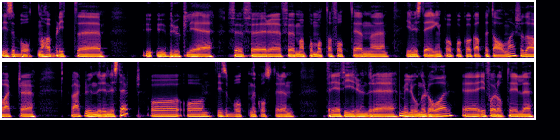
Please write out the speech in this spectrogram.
disse båtene har blitt uh, ubrukelige før, før, før, man på en måte har fått igjen investeringen på, på kapitalen her. Så det har vært vært underinvestert. Og, og disse båtene koster en 300-400 millioner dollar eh, i forhold til eh,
